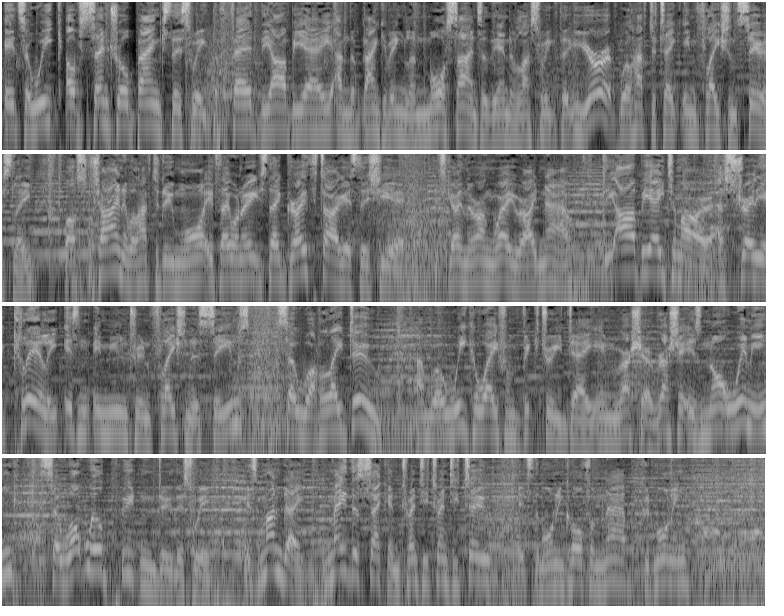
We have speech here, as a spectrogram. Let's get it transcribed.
It's a week of central banks this week. The Fed, the RBA, and the Bank of England. More signs at the end of last week that Europe will have to take inflation seriously, whilst China will have to do more if they want to reach their growth targets this year. It's going the wrong way right now. The RBA tomorrow. Australia clearly isn't immune to inflation, it seems. So what'll they do? And we're a week away from Victory Day in Russia. Russia is not winning. So what will Putin do this week? It's Monday, May the 2nd, 2022. It's the morning call from NAB. Good morning. Bye.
